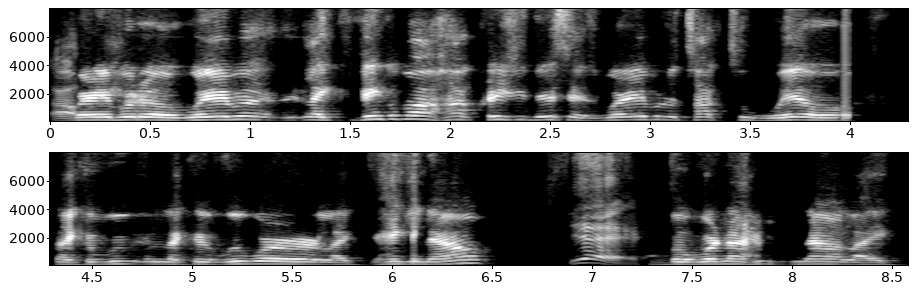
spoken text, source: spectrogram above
Oh, we're able sure. to we're able like think about how crazy this is. We're able to talk to Will like if we like if we were like hanging out, yeah, but we're not hanging out like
